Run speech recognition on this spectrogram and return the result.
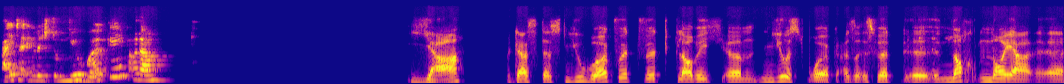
weiter in Richtung New Work gehen oder? Ja, das, das New Work wird, wird glaube ich, ähm, Newest Work. Also es wird äh, noch neuer. Äh,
